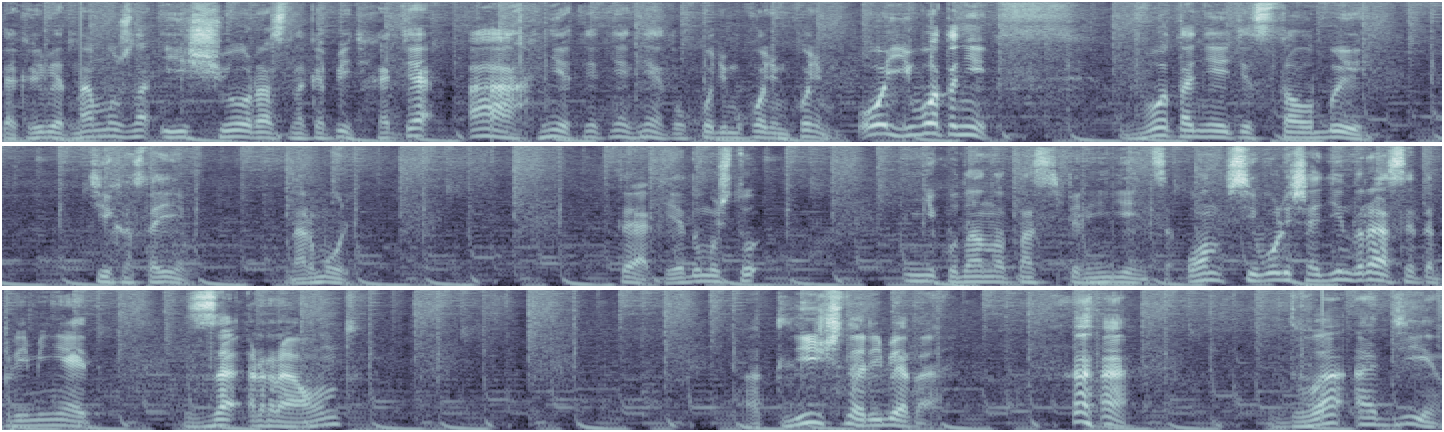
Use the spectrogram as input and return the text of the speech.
Так, ребят, нам нужно еще раз накопить. Хотя... Ах, нет, нет, нет, нет Уходим, уходим, уходим. Ой, вот они. Вот они, эти столбы. Тихо стоим. Нормуль. Так, я думаю, что Никуда он от нас теперь не денется. Он всего лишь один раз это применяет За раунд. Отлично, ребята. Ха-ха. 2-1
